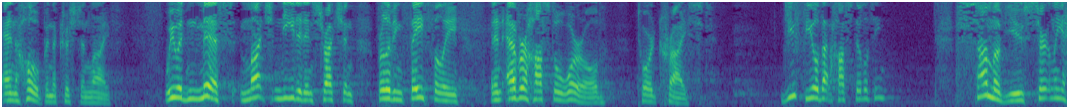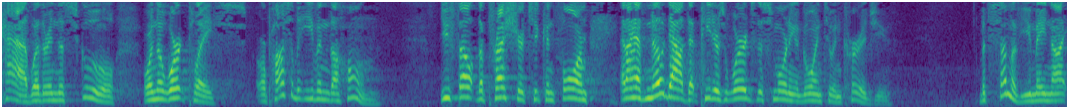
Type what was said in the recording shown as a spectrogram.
and hope in the Christian life. We would miss much needed instruction for living faithfully in an ever hostile world toward Christ. Do you feel that hostility? Some of you certainly have, whether in the school or in the workplace or possibly even the home. You felt the pressure to conform, and I have no doubt that Peter's words this morning are going to encourage you. But some of you may not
